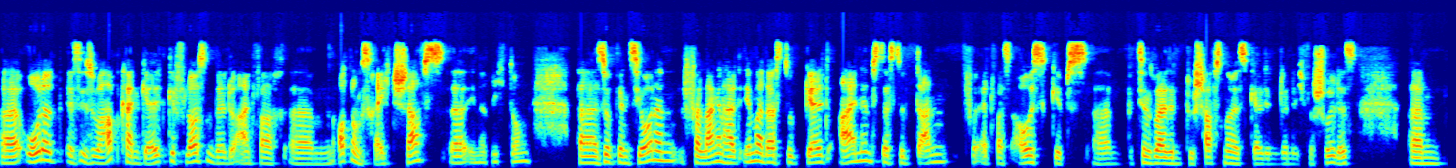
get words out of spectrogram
Äh, oder es ist überhaupt kein Geld geflossen, weil du einfach ähm, Ordnungsrecht schaffst äh, in eine Richtung. Äh, Subventionen verlangen halt immer, dass du Geld einnimmst, dass du dann für etwas ausgibst, äh, beziehungsweise du schaffst neues Geld, indem du dich verschuldest. Ähm,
